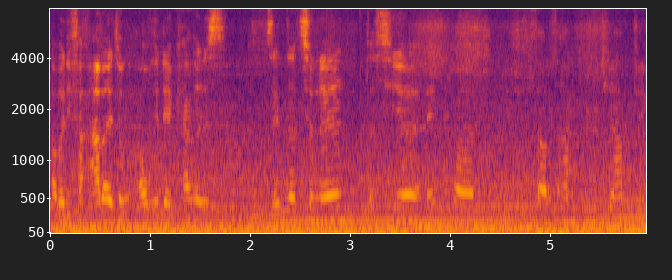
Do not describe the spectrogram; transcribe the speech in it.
Aber die Verarbeitung auch in der Karre ist sensationell. Das hier, Lenkrad, das ist alles Ampel, die Haptik.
